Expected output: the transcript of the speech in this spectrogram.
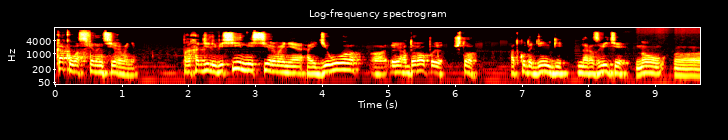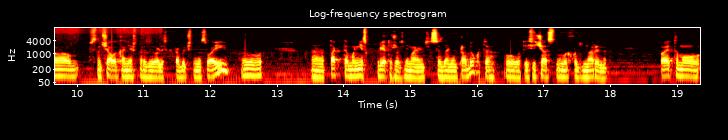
Как у вас с финансированием? проходили VC-инвестирование, IDO, э, airdropы, что? Откуда деньги на развитие? Ну, э, сначала, конечно, развивались, как обычно, на свои. Вот. Э, так-то мы несколько лет уже занимаемся созданием продукта, вот, и сейчас мы выходим на рынок. Поэтому,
